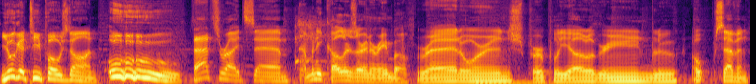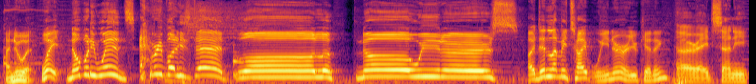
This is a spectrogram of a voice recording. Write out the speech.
You'll get T-posed on. Ooh, that's right, Sam. How many colors are in a rainbow? Red, orange, purple, yellow, green, blue. Oh, seven. I knew it. Wait, nobody wins. Everybody's dead. LOL. No wieners. I didn't let me type wiener. Are you kidding? All right, Sunny.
